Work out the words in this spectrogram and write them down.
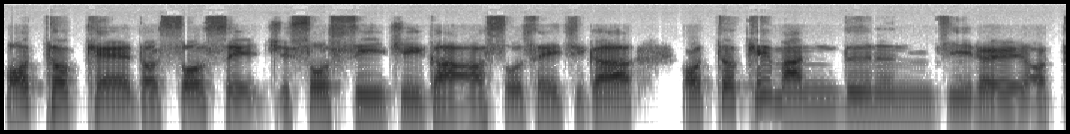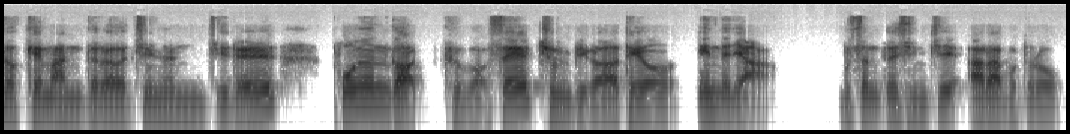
어떻게 the sausage 소시지가 소세지가 어떻게 만드는지를 어떻게 만들어지는지를 보는 것 그것에 준비가 되어 있느냐 무슨 뜻인지 알아보도록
